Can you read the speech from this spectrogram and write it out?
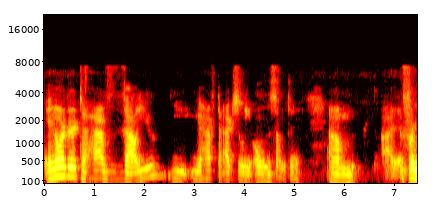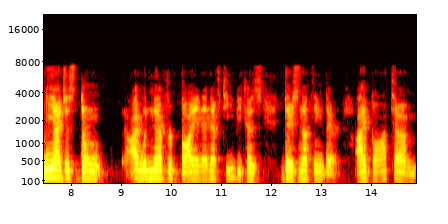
in order to have value, you you have to actually own something. Um, I, for me, I just don't. I would never buy an NFT because there's nothing there. I bought um,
